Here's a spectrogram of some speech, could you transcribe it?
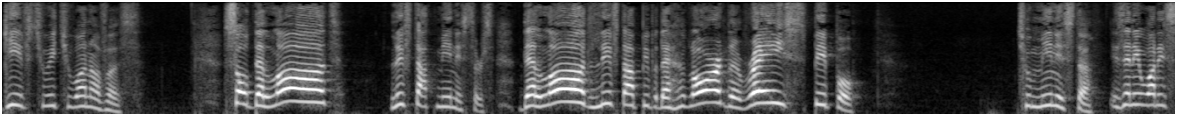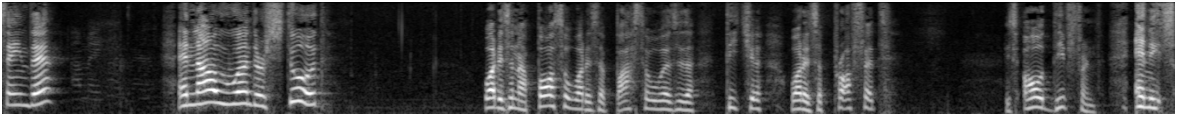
gives to each one of us. So the Lord lift up ministers. The Lord lift up people. The Lord raise people to minister. Isn't it what he's saying there? Amen. And now we understood what is an apostle, what is a pastor, what is a teacher, what is a prophet. It's all different. And it's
